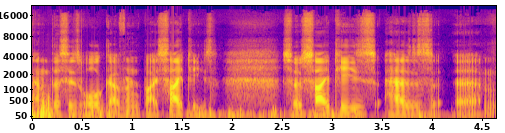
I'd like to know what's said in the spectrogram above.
And this is all governed by CITES. So CITES has um,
